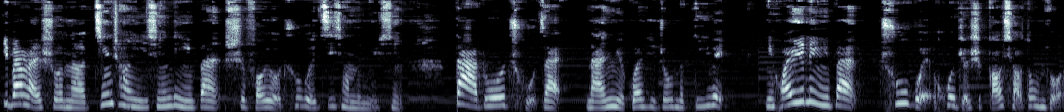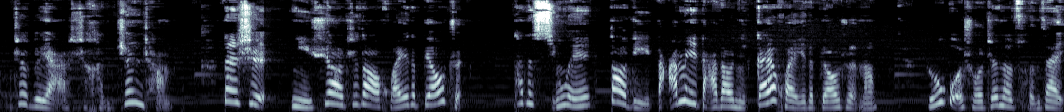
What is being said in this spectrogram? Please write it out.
一般来说呢，经常疑心另一半是否有出轨迹象的女性，大多处在男女关系中的低位。你怀疑另一半。出轨或者是搞小动作，这个呀是很正常的。但是你需要知道怀疑的标准，他的行为到底达没达到你该怀疑的标准呢？如果说真的存在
